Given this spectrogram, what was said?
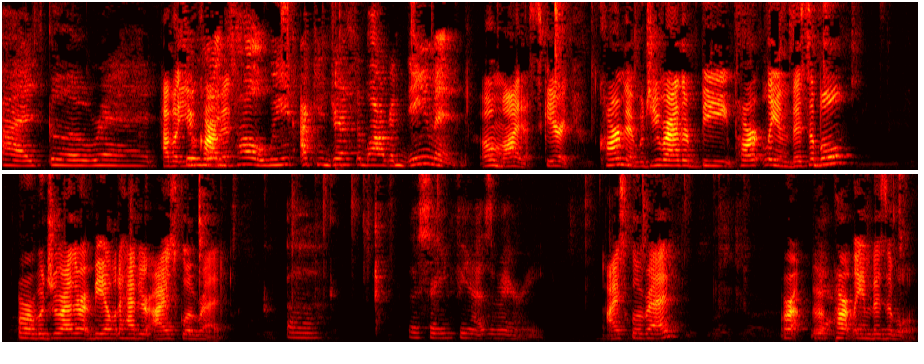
Eyes glow red. How about So you, Carmen? it's Halloween, I can dress up like a demon. Oh my, that's scary. Carmen, would you rather be partly invisible, or would you rather be able to have your eyes glow red? Uh, the same thing as Mary. eyes glow red or, or Yeah. partly invisible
